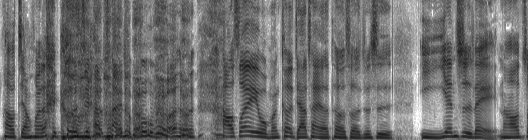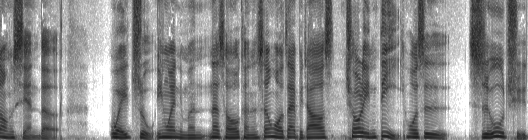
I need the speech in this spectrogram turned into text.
好，讲回来客家菜的部分。好，所以我们客家菜的特色就是以腌制类，然后重咸的为主。因为你们那时候可能生活在比较丘陵地，或是食物取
